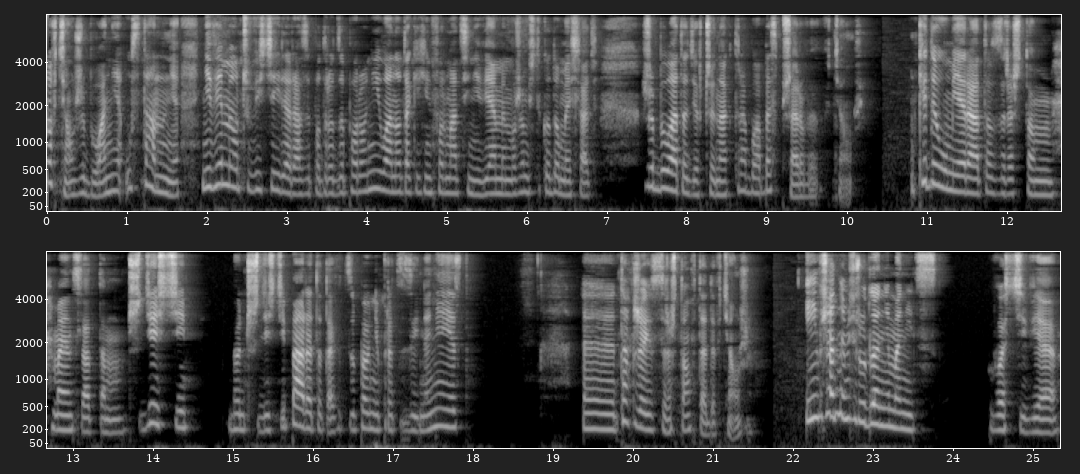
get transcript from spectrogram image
no w ciąży była nieustannie. Nie wiemy oczywiście, ile razy po drodze poroniła, no takich informacji nie wiemy, możemy się tylko domyślać, że była to dziewczyna, która była bez przerwy w ciąży. Kiedy umiera, to zresztą mając lat tam 30 bądź 30 parę, to tak zupełnie precyzyjne nie jest. Yy, także jest zresztą wtedy w ciąży. I w żadnym źródle nie ma nic właściwie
